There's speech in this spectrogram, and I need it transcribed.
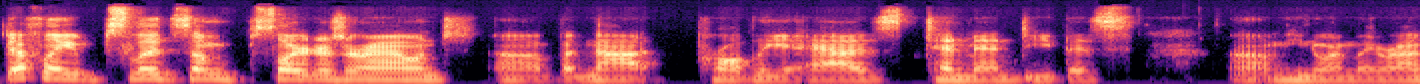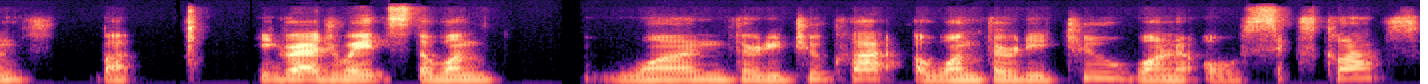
definitely slid some sliders around, uh, but not probably as 10 man deep as um, he normally runs. But he graduates the one 132 class, a 132 106 class,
